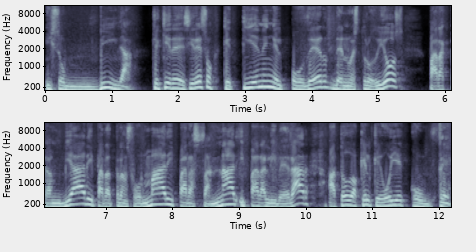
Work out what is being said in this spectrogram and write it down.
y son vida. ¿Qué quiere decir eso? Que tienen el poder de nuestro Dios para cambiar y para transformar y para sanar y para liberar a todo aquel que oye con fe.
